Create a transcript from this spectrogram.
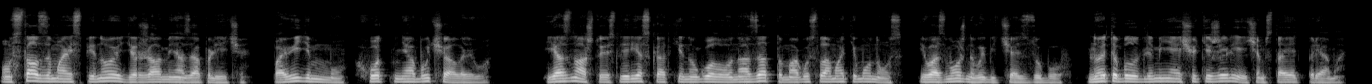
Он встал за моей спиной и держал меня за плечи. По-видимому, ход не обучала его. Я знал, что если резко откину голову назад, то могу сломать ему нос и, возможно, выбить часть зубов. Но это было для меня еще тяжелее, чем стоять прямо.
